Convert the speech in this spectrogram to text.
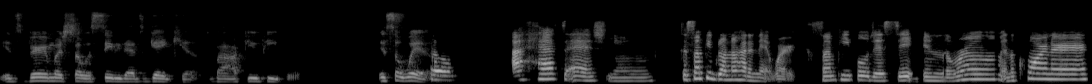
It's very much so a city that's gate kept by a few people. It's a web. So I have to ask you because some people don't know how to network. Some people just sit mm-hmm. in the room in the corner.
